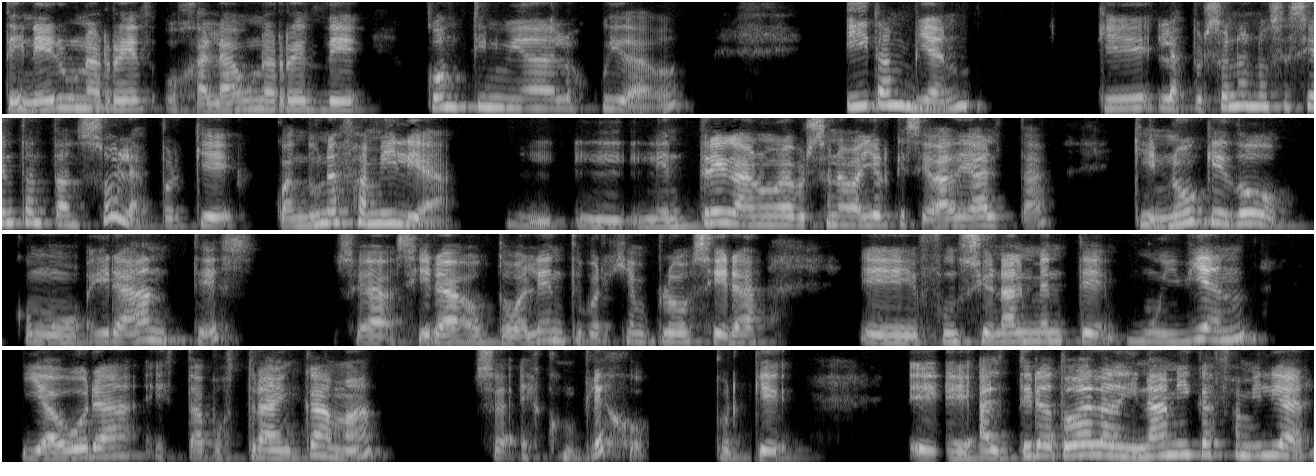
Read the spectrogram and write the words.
tener una red, ojalá una red de continuidad de los cuidados, y también que las personas no se sientan tan solas, porque cuando una familia le entrega a una persona mayor que se va de alta, que no quedó como era antes, o sea, si era autovalente, por ejemplo, si era eh, funcionalmente muy bien, y ahora está postrada en cama, o sea, es complejo, porque eh, altera toda la dinámica familiar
